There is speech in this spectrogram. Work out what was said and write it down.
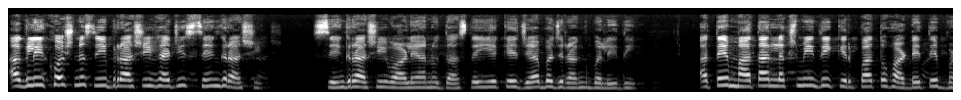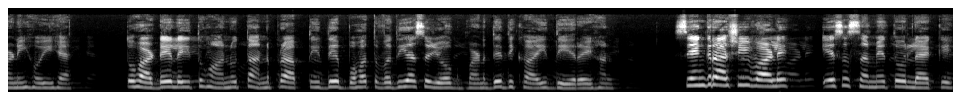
ਅਗਲੀ ਖੁਸ਼ ਨਸੀਬ ਰਾਸ਼ੀ ਹੈ ਜੀ ਸਿੰਘ ਰਾਸ਼ੀ। ਸਿੰਘ ਰਾਸ਼ੀ ਵਾਲਿਆਂ ਨੂੰ ਦੱਸ ਦਈਏ ਕਿ ਜੈ ਬਜਰੰਗ ਬਲੀ ਦੀ ਅਤੇ ਮਾਤਾ ਲక్ష్ਮੀ ਦੀ ਕਿਰਪਾ ਤੁਹਾਡੇ ਤੇ ਬਣੀ ਹੋਈ ਹੈ। ਤੁਹਾਡੇ ਲਈ ਤੁਹਾਨੂੰ ਧਨ ਪ੍ਰਾਪਤੀ ਦੇ ਬਹੁਤ ਵਧੀਆ ਸਹਿਯੋਗ ਬਣਦੇ ਦਿਖਾਈ ਦੇ ਰਹੇ ਹਨ। ਸਿੰਘ ਰਾਸ਼ੀ ਵਾਲੇ ਇਸ ਸਮੇਂ ਤੋਂ ਲੈ ਕੇ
